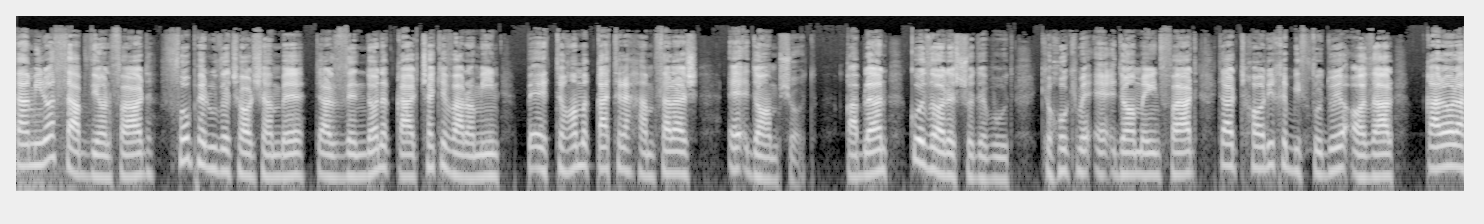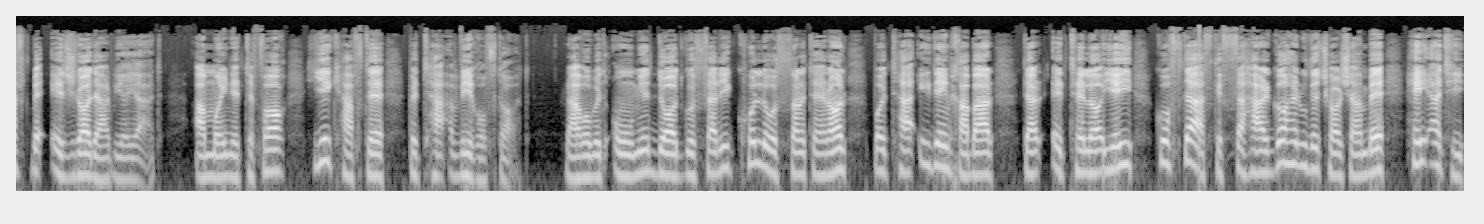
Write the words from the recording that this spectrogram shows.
سمیرا سبزیان فرد صبح روز چهارشنبه در زندان قرچک ورامین به اتهام قتل همسرش اعدام شد. قبلا گزارش شده بود که حکم اعدام این فرد در تاریخ 22 آذر قرار است به اجرا در بیاید. اما این اتفاق یک هفته به تعویق افتاد. روابط عمومی دادگستری کل استان تهران با تایید این خبر در اطلاعیه‌ای گفته است که سهرگاه روز چهارشنبه هیئتی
